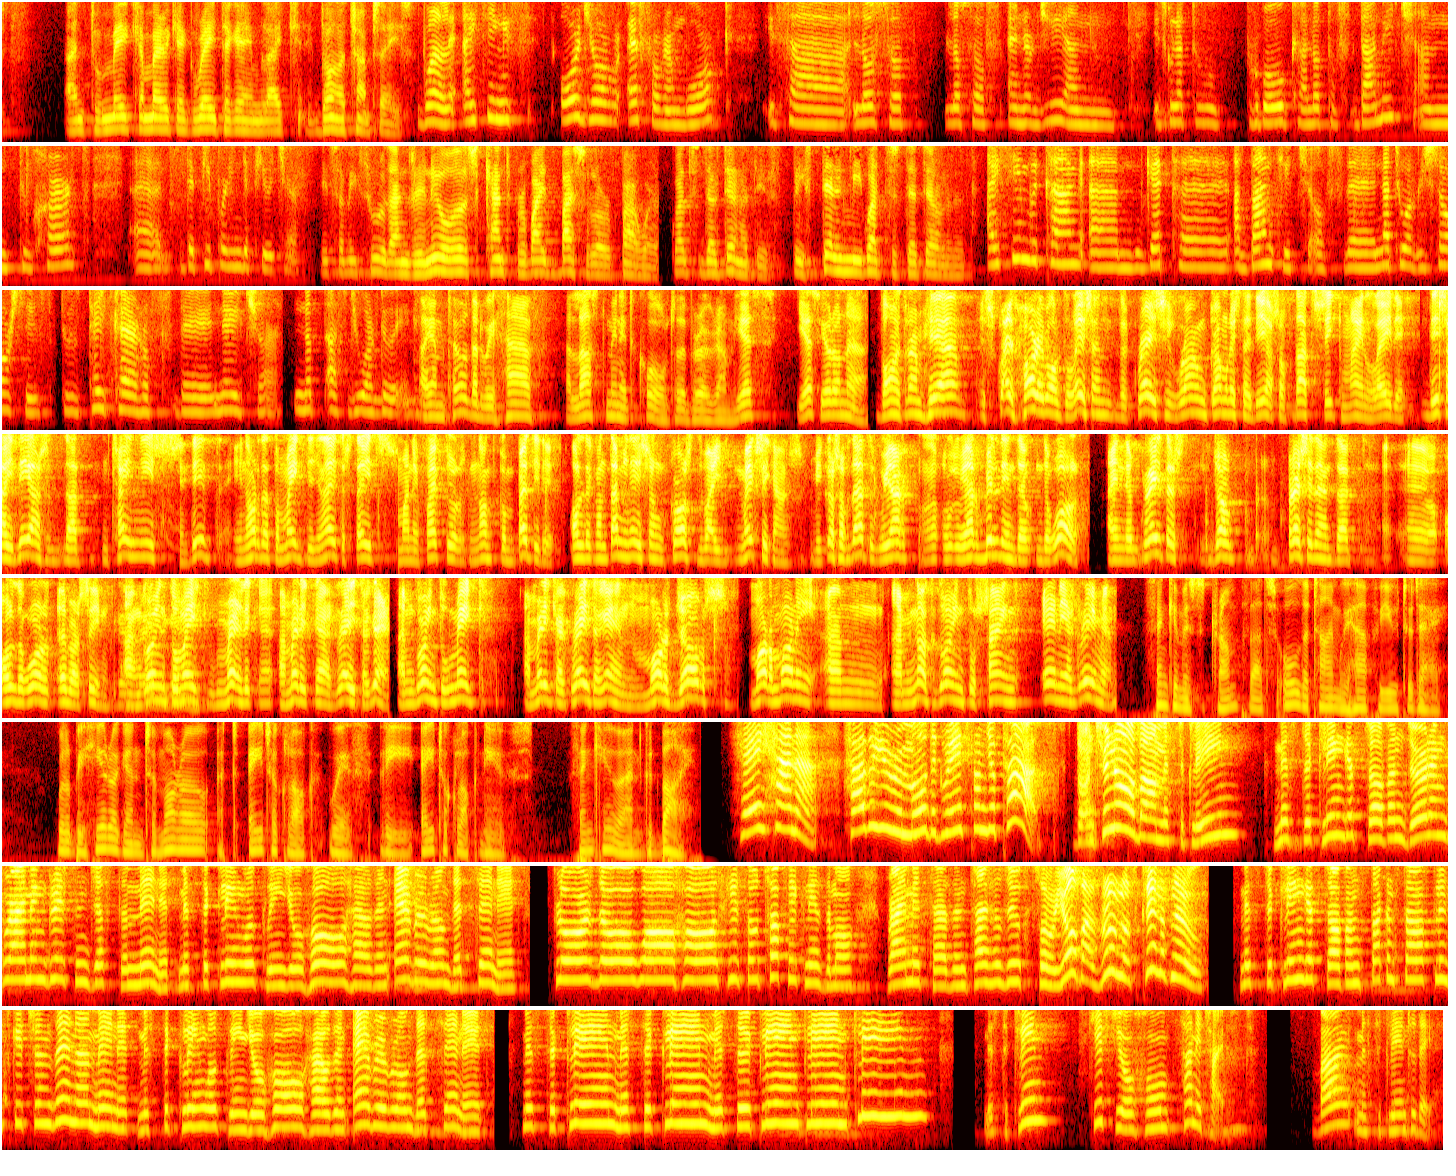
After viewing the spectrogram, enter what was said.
And to make America great again, like Donald Trump says. Well, I think it's all your effort and work is a loss of loss of energy and it's going to provoke a lot of damage and to hurt uh, the people in the future. It's a big truth, and renewables can't provide baseload power. What's the alternative? Please tell me what's the alternative. I think we can um, get uh, advantage of the natural resources to take care of the nature, not as you are doing. I am told that we have a last minute call to the program. Yes, yes, Your Honor. Donald Trump here. It's quite horrible to listen to the crazy wrong communist ideas of that sick mind lady. These ideas that Chinese did in order to make the United States manufacturers not competitive. All the contamination caused by Mexicans. Because of that, we are we are building the, the wall. I'm the greatest job president that uh, all the world ever seen. I'm going to make America, America great again. I'm going to make America great again. More jobs, more money, and I'm not going to sign any agreement. Thank you, Mr. Trump. That's all the time we have for you today. We'll be here again tomorrow at 8 o'clock with the 8 o'clock news. Thank you and goodbye. Hey, Hannah, how do you remove the grease from your pots? Don't you know about Mr. Clean? Mr. Clean gets tough and dirt and grime and grease in just a minute. Mr. Clean will clean your whole house and every room that's in it. Floors, door, walls, he's so tough he cleans them all. Grime it has and tie do, so your bathroom looks clean as new. Mr. Clean gets tough and stuck and stuff, cleans kitchens in a minute. Mr. Clean will clean your whole house and every room that's in it. Mr. Clean, Mr. Clean, Mr. Clean, clean, clean. Mr. Clean keeps your home sanitized. Buy Mr. Clean today.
